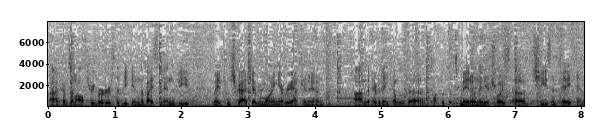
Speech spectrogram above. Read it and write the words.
Uh, comes on all three burgers, the vegan, the bison, and the beef, made from scratch every morning, every afternoon. Um, everything comes with a topped with a tomato and then your choice of cheese and bacon.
